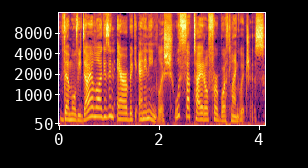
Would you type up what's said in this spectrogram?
The movie dialogue is in Arabic and in English with subtitle for both languages.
